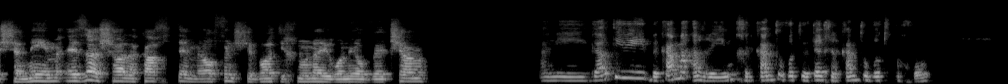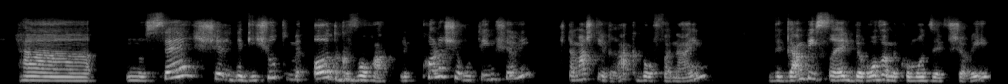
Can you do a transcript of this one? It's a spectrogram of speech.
שנים, איזה השראה לקחתם מהאופן שבו התכנון העירוני עובד שם? אני גרתי בכמה ערים, חלקן טובות יותר, חלקן טובות פחות. הנושא של נגישות מאוד גבוהה לכל השירותים שלי, השתמשתי רק באופניים, וגם בישראל ברוב המקומות זה אפשרי,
